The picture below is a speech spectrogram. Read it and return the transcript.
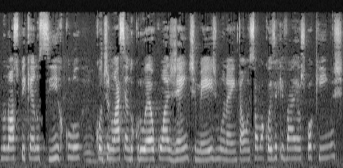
no nosso pequeno círculo, uhum. continuar sendo cruel com a gente mesmo, né? Então isso é uma coisa que vai aos pouquinhos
